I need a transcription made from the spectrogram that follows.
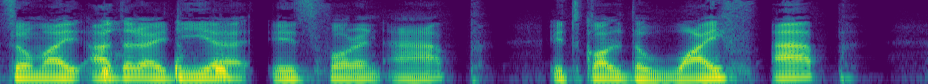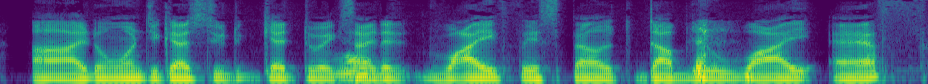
So my other idea is for an app. It's called the Wife app. Uh, I don't want you guys to get too excited. Wife is spelled W Y F,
